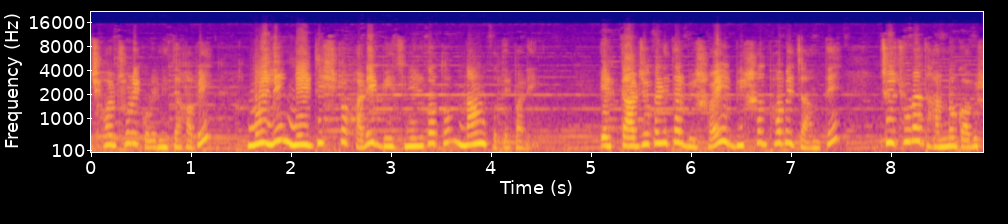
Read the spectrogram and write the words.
ঝরঝরে করে নিতে হবে, নইলে নির্দিষ্ট হারে বীজ নির্গত নাও হতে পারে। এর কার্যকারিতার বিষয়ে বিশদভাবে জানতে চুচুড়া ধান্য গবেষণা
